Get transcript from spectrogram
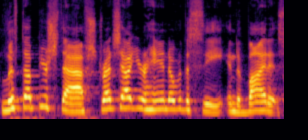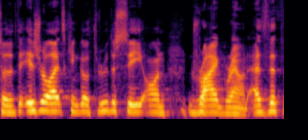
lift up your staff, stretch out your hand over the sea, and divide it so that the Israelites can go through the sea on dry ground, as if,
